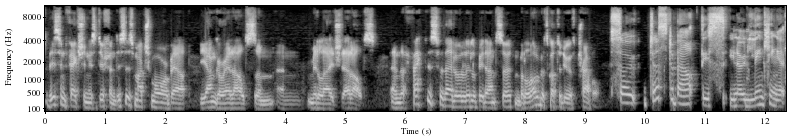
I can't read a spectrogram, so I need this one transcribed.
This infection is different. This is much more about younger adults and, and middle aged adults And the factors for that are a little bit uncertain, but a lot of it's got to do with travel. So, just about this, you know, linking it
